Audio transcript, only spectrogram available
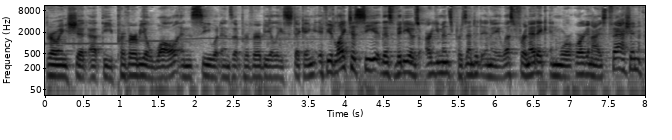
throwing shit at the proverbial wall and see what ends up proverbially sticking. If you'd like to see this video's arguments presented in a less frenetic and more organized fashion,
